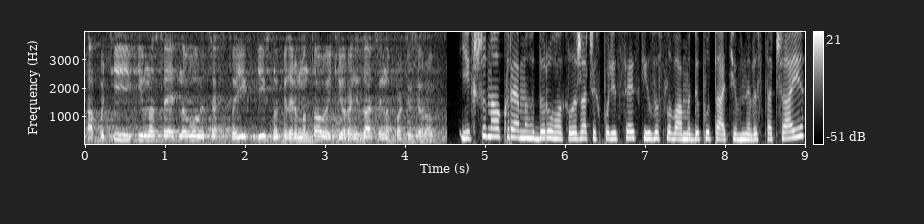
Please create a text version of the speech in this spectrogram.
А по ті, які в нас стоять на вулицях, то їх дійсно підремонтовують ті організації на протязі року. Якщо на окремих дорогах лежачих поліцейських, за словами депутатів, не вистачає,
